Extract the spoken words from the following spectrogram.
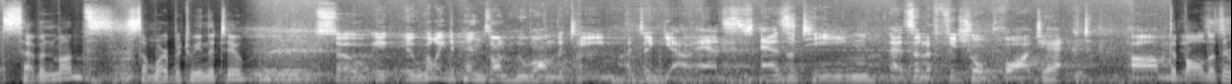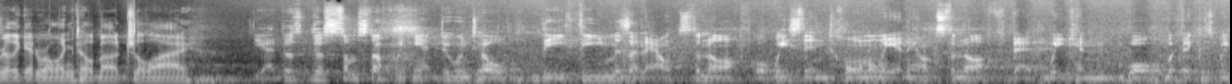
seven months, somewhere between the two. So it, it really depends on who on the team. I think, yeah, as, as a team, as an official project. um, The ball doesn't really get rolling until about July. Yeah, there's, there's some stuff we can't do until the theme is announced enough, or at least internally announced enough that we can walk with it, because we,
